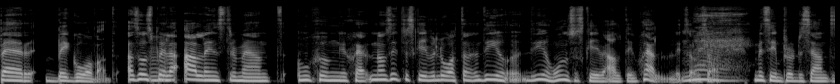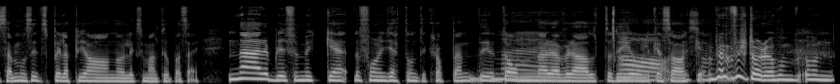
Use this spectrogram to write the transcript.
superbegåvad. Alltså hon Mm. spelar alla instrument, hon sjunger själv. När hon sitter och skriver låtarna, det är, det är hon som skriver allting själv. Liksom, så, med sin producent. Och så men hon sitter och spelar piano och liksom alltihopa. Så här. När det blir för mycket då får hon jätteont i kroppen. Det Nej. domnar överallt och det är Ja, olika det är saker. så- Men förstår du, hon, hon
